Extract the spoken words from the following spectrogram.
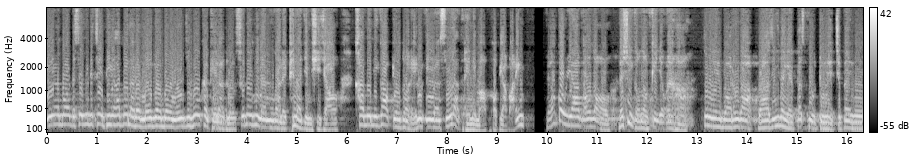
အီရန်ပေါ်တစ်စက်တစ်စက်ဖိအားပေးလာတဲ့မေဂန်ပေါ်ယုံကြည်ဖို့ခက်ခဲလာတယ်လို့ဆွေးနွေးမှုလည်းမူကလည်းဖြစ်နိုင်ခြင်းမရှိကြောင်းခမဒီကပြောတော့တယ်လို့အီရန်ဆိုရသတင်းတွေမှာဖော်ပြပါတယ်။မြောက်ကိုရီးယားခေါင်းဆောင်လက်ရှိခေါင်းဆောင်ကင်ဂျုံအန်ဟာသူ့ရဲ့ဘွားတို့ကဘရာဇီးနိုင်ငံပတ်စပို့တူနဲ့ဂျပန်ကို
